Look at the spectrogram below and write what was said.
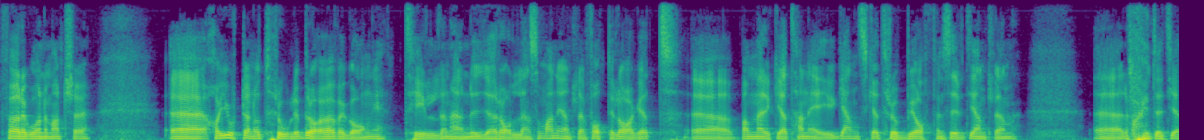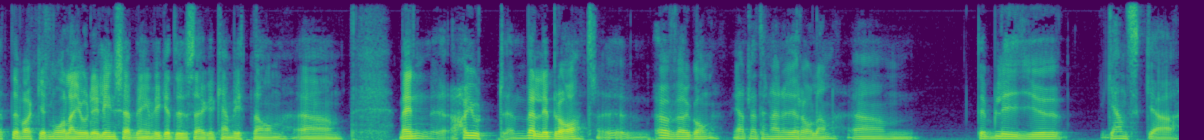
föregående matcher. Eh, har gjort en otroligt bra övergång till den här nya rollen som han egentligen fått i laget. Eh, man märker att han är ju ganska trubbig offensivt egentligen. Eh, det var ju inte ett jättevackert mål han gjorde i Linköping, vilket du säkert kan vittna om. Eh, men har gjort en väldigt bra eh, övergång egentligen till den här nya rollen. Eh, det blir ju ganska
